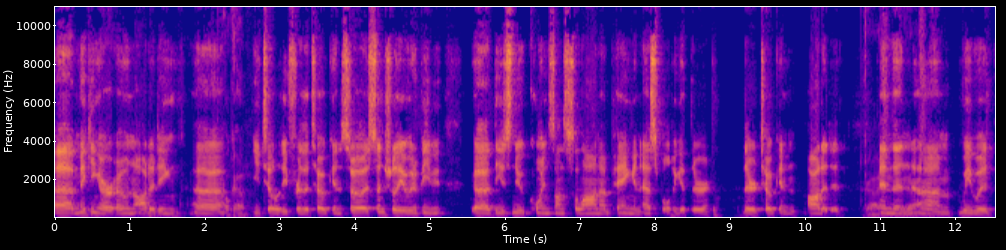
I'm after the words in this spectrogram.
uh, making our own auditing uh, okay. utility for the token. So essentially, it would be uh, these new coins on Solana paying an SBUL to get their their token audited, gotcha, and then gotcha. um, we would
